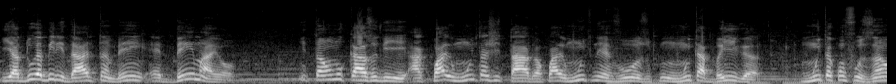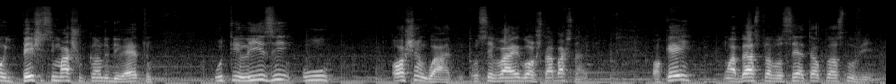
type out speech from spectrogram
e a durabilidade também é bem maior. Então, no caso de aquário muito agitado, aquário muito nervoso, com muita briga, muita confusão e peixe se machucando direto, utilize o Ocean Guard. Você vai gostar bastante. Ok? Um abraço para você e até o próximo vídeo.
